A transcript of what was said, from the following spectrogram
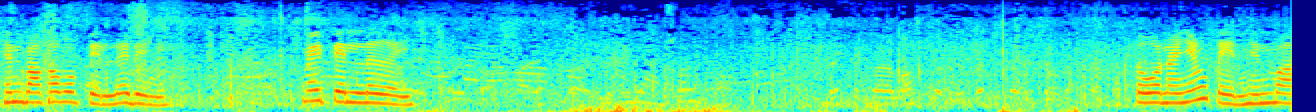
เห็นบอกเขาบ่เป็นเลยเดี๋ยวนี้ไม่เป็นเลยโตนะยังเป็นเห็นบ่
